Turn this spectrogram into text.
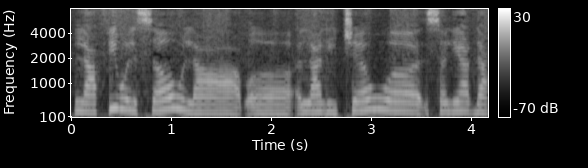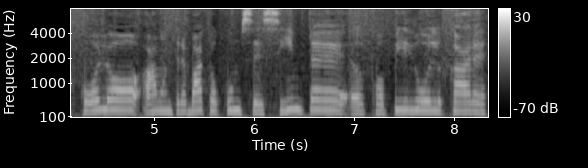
la fiul său, la, uh, la liceu, uh, să-l ia de acolo. Am întrebat-o cum se simte uh, copilul, care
